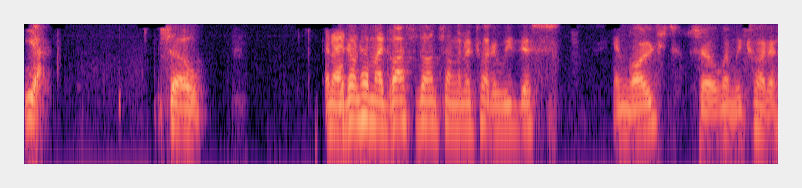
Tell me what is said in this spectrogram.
Yeah. So, and I don't have my glasses on, so I'm going to try to read this enlarged. So let me try to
